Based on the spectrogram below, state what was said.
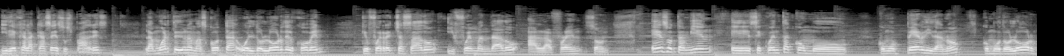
y deja la casa de sus padres. La muerte de una mascota o el dolor del joven que fue rechazado y fue mandado a la friend zone. Eso también eh, se cuenta como, como pérdida, ¿no? Como dolor.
